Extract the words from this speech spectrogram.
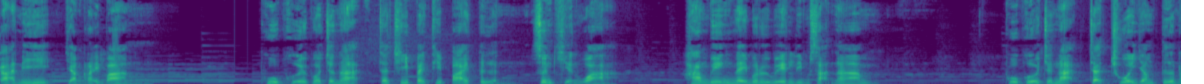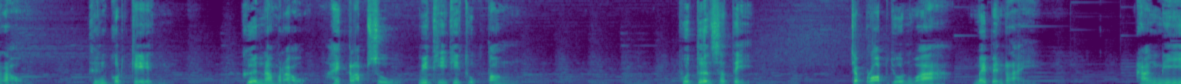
การณ์นี้อย่างไรบ้าง ผู้เผยพระชนะจะชี้ไปที่ป้ายเตือน ซึ่งเขียนว่า ห้ามวิ่งในบริเวณริมสระน้ำผู้เผยชนะจะช่วยย้ำเตือนเราถึงกฎเกณฑ์ เพื่อนำเราให้กลับสู่วิถีที่ถูกต้อง ผู้เตือนสติ จะปลอบโยนว่าไม่เป็นไร ครั้งนี้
